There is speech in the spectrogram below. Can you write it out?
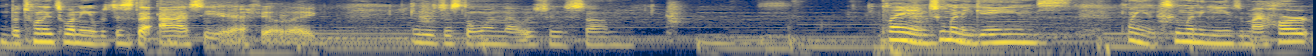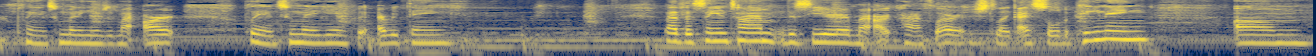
But 2020 was just the ass year. I feel like it was just the one that was just um playing too many games, playing too many games with my heart, playing too many games with my art, playing too many games with everything but at the same time, this year my art kind of flourished. Like I sold a painting um,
